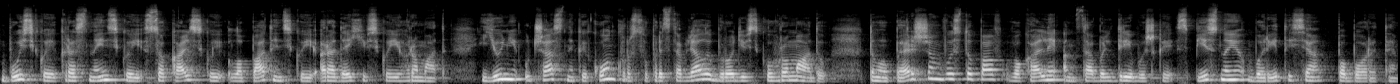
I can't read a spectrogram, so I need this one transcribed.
Бузької, Красненської, Сокальської, Лопатинської, Радехівської громад. Юні учасники конкурсу представляли Бродівську громаду, тому першим виступав вокальний ансамбль Дрібушки з піснею Борітися, поборете.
